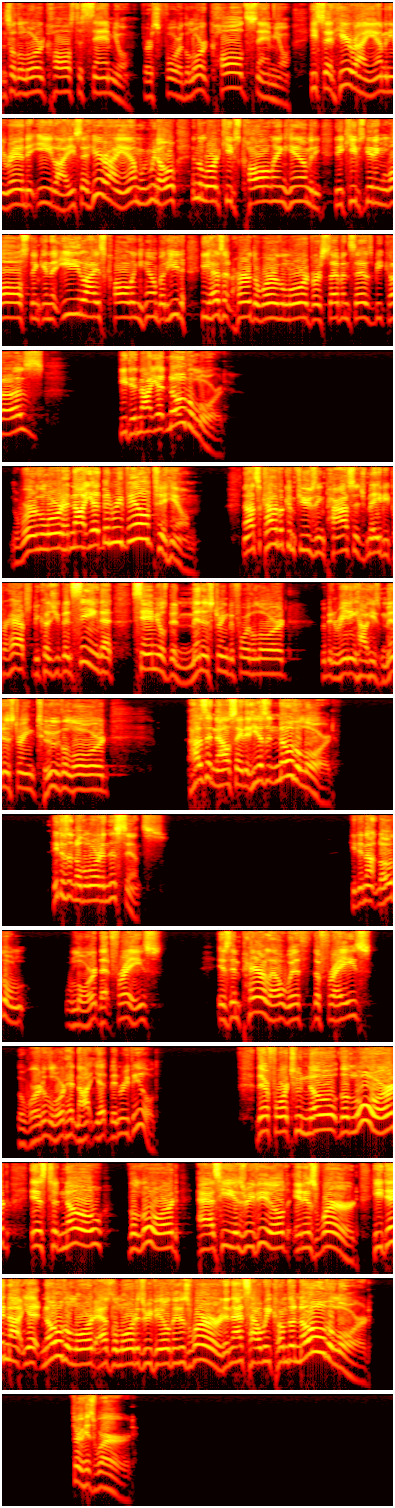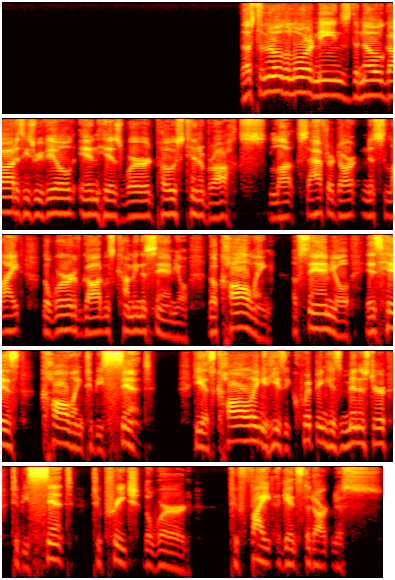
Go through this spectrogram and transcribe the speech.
And so the Lord calls to Samuel, verse 4. The Lord called Samuel. He said, Here I am. And he ran to Eli. He said, Here I am. We know. And the Lord keeps calling him. And he, and he keeps getting lost, thinking that Eli's calling him. But he, he hasn't heard the word of the Lord. Verse 7 says, Because he did not yet know the Lord. The word of the Lord had not yet been revealed to him. Now, it's kind of a confusing passage, maybe perhaps because you've been seeing that Samuel's been ministering before the Lord. We've been reading how he's ministering to the Lord. How does it now say that he doesn't know the Lord? He doesn't know the Lord in this sense. He did not know the Lord, that phrase, is in parallel with the phrase, the word of the Lord had not yet been revealed. Therefore, to know the Lord is to know the Lord as he is revealed in his word. He did not yet know the Lord as the Lord is revealed in his word. And that's how we come to know the Lord through his word. Thus, to know the Lord means to know God as He's revealed in His Word, post tenebras lux, after darkness light, the Word of God was coming to Samuel. The calling of Samuel is his calling to be sent he is calling and he is equipping his minister to be sent to preach the word, to fight against the darkness.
